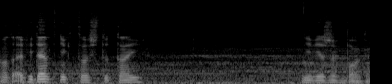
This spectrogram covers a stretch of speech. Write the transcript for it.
No to ewidentnie ktoś tutaj nie wierzy w Boga.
